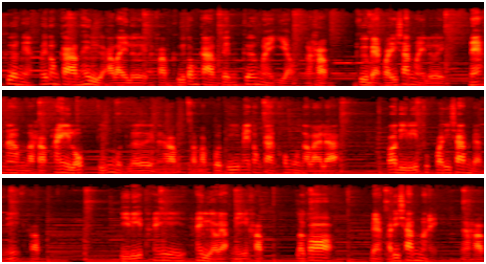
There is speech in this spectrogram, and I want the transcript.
เครื่องเนี่ยไม่ต้องการให้เหลืออะไรเลยนะครับคือต้องการเป็นเครื่องใหม่เอี่ยมนะครับคือแบก partition ใหม่เลย แนะนำนะครับให้ลบทิ้งหมดเลยนะครับสำหรับคนที่ไม่ต้องการข้อมูลอะไรแล้ว ก็ delete ทุก partition แบบนี้ครับ delete ให้ให้เหลือแบบนี้ครับแล้วก็แบ่ง partition ใหม่นะครับ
